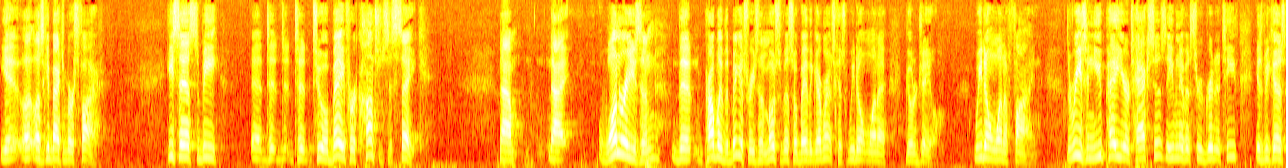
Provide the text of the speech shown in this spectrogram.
let's get back to verse 5. He says to be uh, to, to, to obey for conscience' sake. Now, now, one reason that probably the biggest reason that most of us obey the government is because we don't want to go to jail. We don't want to fine. The reason you pay your taxes, even if it's through gritted teeth, is because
